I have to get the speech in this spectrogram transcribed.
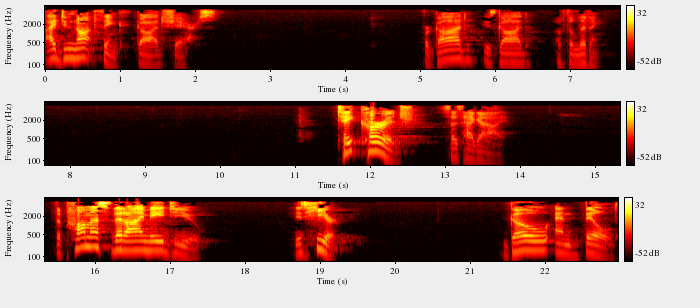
I do not think God shares. For God is God of the living. Take courage, says Haggai. The promise that I made to you is here. Go and build.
